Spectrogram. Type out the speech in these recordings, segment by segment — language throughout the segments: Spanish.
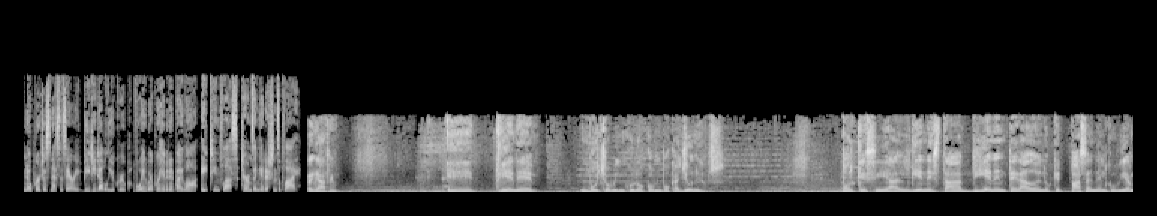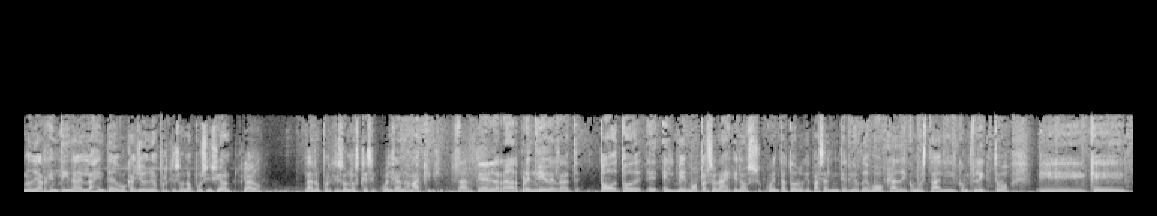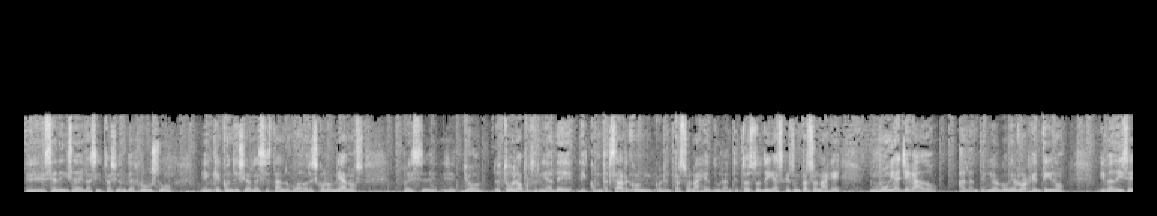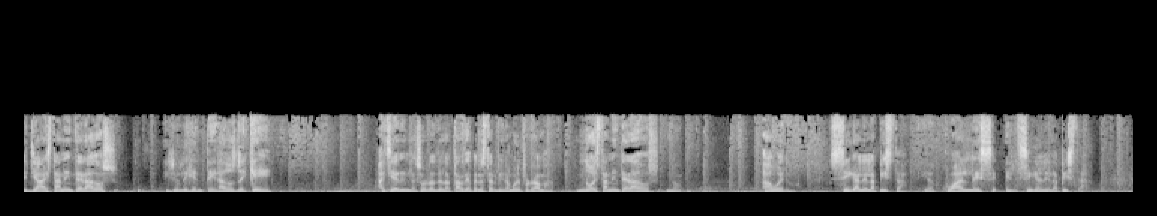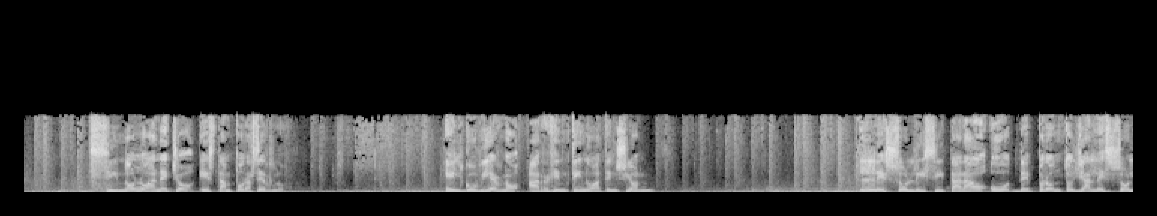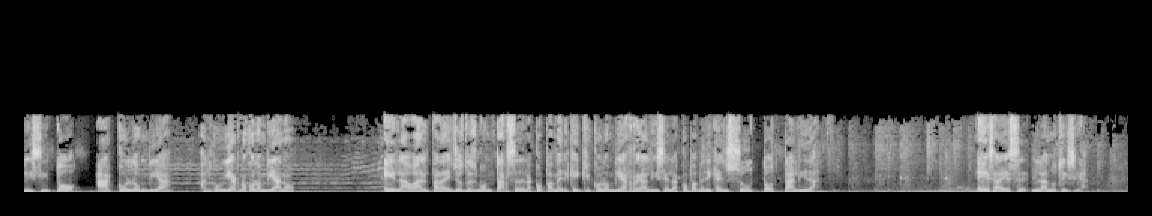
No purchase necessary. VGW Group. Void where prohibited by law. 18 plus. Terms and conditions apply. Regar eh, tiene mucho vínculo con Boca Juniors. Porque si alguien está bien enterado de lo que pasa en el gobierno de Argentina es la gente de Boca Juniors porque son oposición. Claro. Claro, porque son los que se cuelgan a Macri. Claro, tienen el radar prendido. El ra- todo, todo, eh, el mismo personaje que nos cuenta todo lo que pasa al interior de Boca, de cómo está el conflicto, eh, qué eh, se dice de la situación de Russo, en qué condiciones están los jugadores colombianos. Pues yo tuve la oportunidad de, de conversar con, con el personaje durante todos estos días, que es un personaje muy allegado al anterior gobierno argentino, y me dice, ¿ya están enterados? Y yo le dije, ¿enterados de qué? Ayer en las horas de la tarde, apenas terminamos el programa, ¿no están enterados? No. Ah, bueno, sígale la pista. ¿Cuál es el sígale la pista? Si no lo han hecho, están por hacerlo. El gobierno argentino, atención, le solicitará o de pronto ya le solicitó a Colombia, al gobierno colombiano, el aval para ellos desmontarse de la Copa América y que Colombia realice la Copa América en su totalidad. Esa es la noticia.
